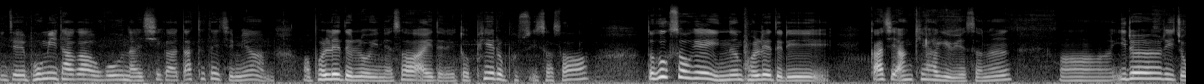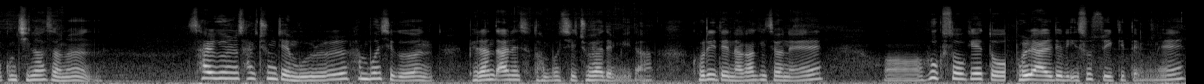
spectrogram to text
이제 봄이 다가오고 날씨가 따뜻해지면 어, 벌레들로 인해서 아이들이 또 피해를 볼 수 있어서 또 흙 속에 있는 벌레들이 까지 않게 하기 위해서는 어, 1월이 조금 지나서는 살균 살충제 물을 한 번씩은 베란다 안에서도 한 번씩 줘야 됩니다. 거리대 나가기 전에 어, 흙 속에 또 벌레 알들이 있을 수 있기 때문에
